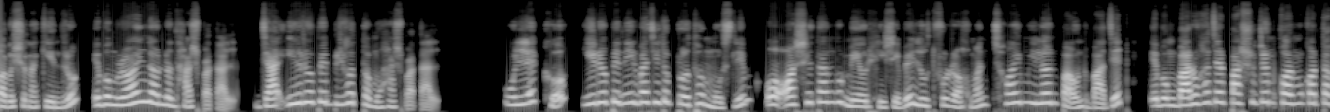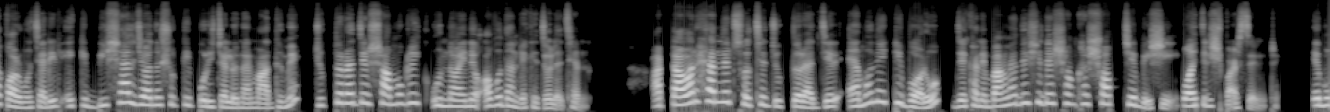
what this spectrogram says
গবেষণা কেন্দ্র এবং রয়্যাল লন্ডন হাসপাতাল, যা ইউরোপের বৃহত্তম হাসপাতাল। উল্লেখ্য, ইউরোপে নির্বাচিত প্রথম মুসলিম ও অশ্বেতাঙ্গ মেয়র হিসেবে লুৎফুর রহমান ছয় মিলিয়ন পাউন্ড বাজেট এবং বারো হাজার পাঁচশো জন কর্মকর্তা কর্মচারীর একটি বিশাল জনশক্তি পরিচালনার মাধ্যমে যুক্তরাজ্যের সামগ্রিক উন্নয়নে অবদান রেখে চলেছেন। আর টাওয়ার হ্যামলেটস হচ্ছে যুক্তরাজ্যের এমন একটি বড় যেখানে বাংলাদেশিদের সংখ্যা সবচেয়ে বেশি, পঁয়ত্রিশ পার্সেন্ট এবং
